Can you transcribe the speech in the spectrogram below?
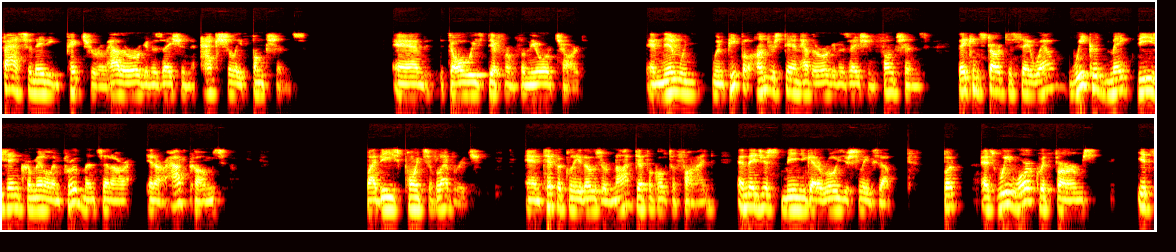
fascinating picture of how their organization actually functions. And it's always different from the org chart. And then when, when people understand how their organization functions, they can start to say, well, we could make these incremental improvements in our, in our outcomes by these points of leverage. And typically those are not difficult to find. And they just mean you got to roll your sleeves up. But as we work with firms, it's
